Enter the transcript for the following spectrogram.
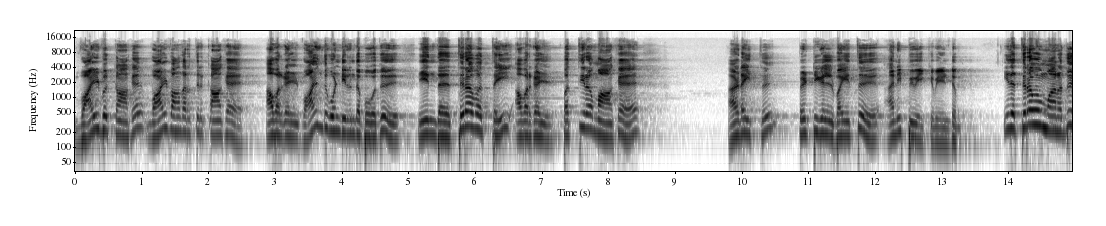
வாழ்வுக்காக வாழ்வாதாரத்திற்காக அவர்கள் வாழ்ந்து கொண்டிருந்த போது இந்த திரவத்தை அவர்கள் பத்திரமாக அடைத்து பெட்டிகள் வைத்து அனுப்பி வைக்க வேண்டும். இந்த திரவமானது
